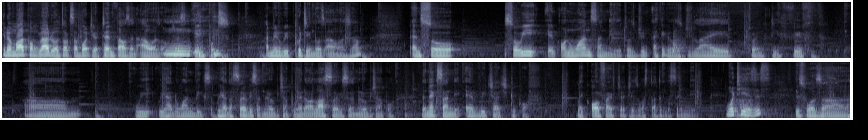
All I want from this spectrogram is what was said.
you know, Malcolm Gladwell talks about your 10,000 hours of just mm. input. I mean, we put in those hours. Huh? And so, so we in, on one Sunday, it was Ju- I think it was July 25th. Um, we we had one big we had a service at Nairobi Chapel. We had our last service at Nairobi Chapel. The next Sunday, every church took off. Like all five churches were started the same day. What year is this? This was uh,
